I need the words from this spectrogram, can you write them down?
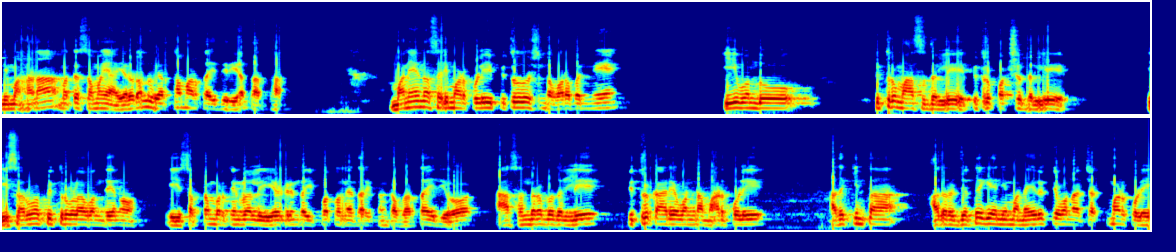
ನಿಮ್ಮ ಹಣ ಮತ್ತೆ ಸಮಯ ಎರಡನ್ನು ವ್ಯರ್ಥ ಮಾಡ್ತಾ ಇದ್ದೀರಿ ಅಂತ ಅರ್ಥ. ಮನೆಯನ್ನ ಸರಿ ಮಾಡ್ಕೊಳ್ಳಿ, ಪಿತೃದೋಷದಿಂದ ಹೊರಬನ್ನಿ. ಈ ಒಂದು ಪಿತೃ ಮಾಸದಲ್ಲಿ ಪಿತೃಪಕ್ಷದಲ್ಲಿ ಈ ಸರ್ವ ಪಿತೃಗಳ ಒಂದೇನು ಈ ಸೆಪ್ಟೆಂಬರ್ ತಿಂಗಳಲ್ಲಿ ಏಳರಿಂದ ಇಪ್ಪತ್ತೊಂದನೇ ತಾರೀಕು ತನಕ ಬರ್ತಾ ಇದೆಯೋ, ಆ ಸಂದರ್ಭದಲ್ಲಿ ಪಿತೃ ಕಾರ್ಯವನ್ನ ಮಾಡ್ಕೊಳ್ಳಿ. ಅದಕ್ಕಿಂತ ಅದರ ಜೊತೆಗೆ ನಿಮ್ಮ ನೈಋತ್ಯವನ್ನ ಚೆಕ್ ಮಾಡ್ಕೊಳ್ಳಿ,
